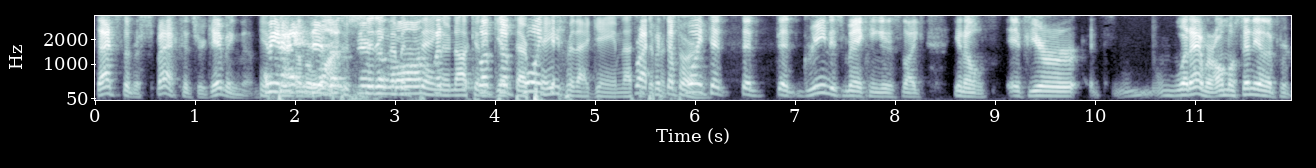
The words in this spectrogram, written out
That's the respect that you're giving them. Yeah, I mean, I- number there's one. a- Just there's sitting them long- and saying but- they're not going to get the their point paid that- for that game. That's a right, but the story. point that, that that Green is making is like you know if you're whatever almost any other pro-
